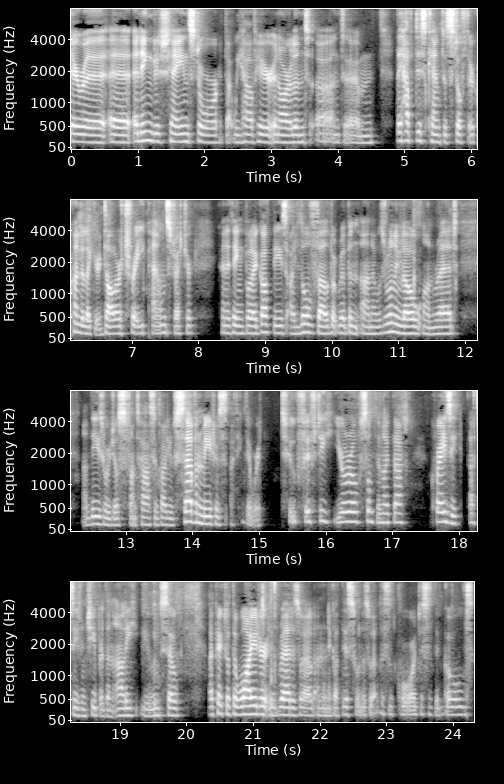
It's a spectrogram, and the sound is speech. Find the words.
they're a, a, an English chain store that we have here in Ireland, and um, they have discounted stuff. They're kind of like your Dollar Tree pound stretcher kind of thing. But I got these. I love velvet ribbon, and I was running low on red, and these were just fantastic value. Seven meters. I think they were two fifty euro, something like that. Crazy. That's even cheaper than Ali Yoon. So I picked up the wider in red as well, and then I got this one as well. This is gorgeous. This is the gold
